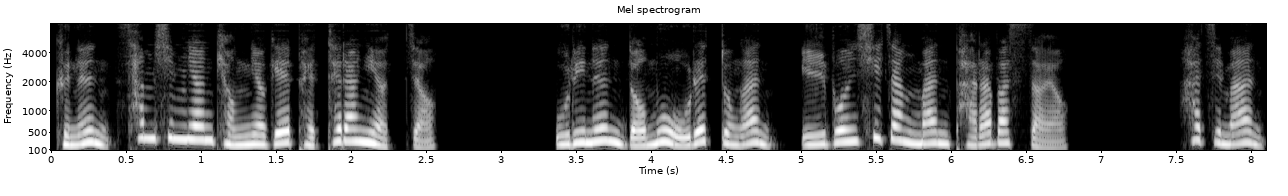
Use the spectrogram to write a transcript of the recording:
그는 30년 경력의 베테랑이었죠. 우리는 너무 오랫동안 일본 시장만 바라봤어요. 하지만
